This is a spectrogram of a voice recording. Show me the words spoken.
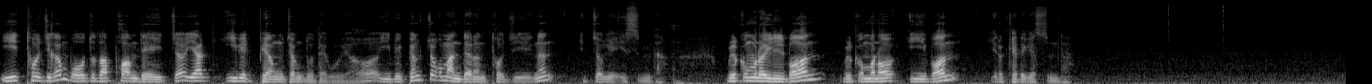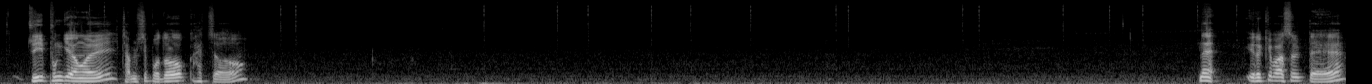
이 토지가 모두 다 포함되어 있죠. 약 200평 정도 되고요. 200평 조금 안 되는 토지는 이쪽에 있습니다. 물건 번호 1번, 물건 번호 2번 이렇게 되겠습니다. 주위 풍경을 잠시 보도록 하죠. 네, 이렇게 봤을 때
